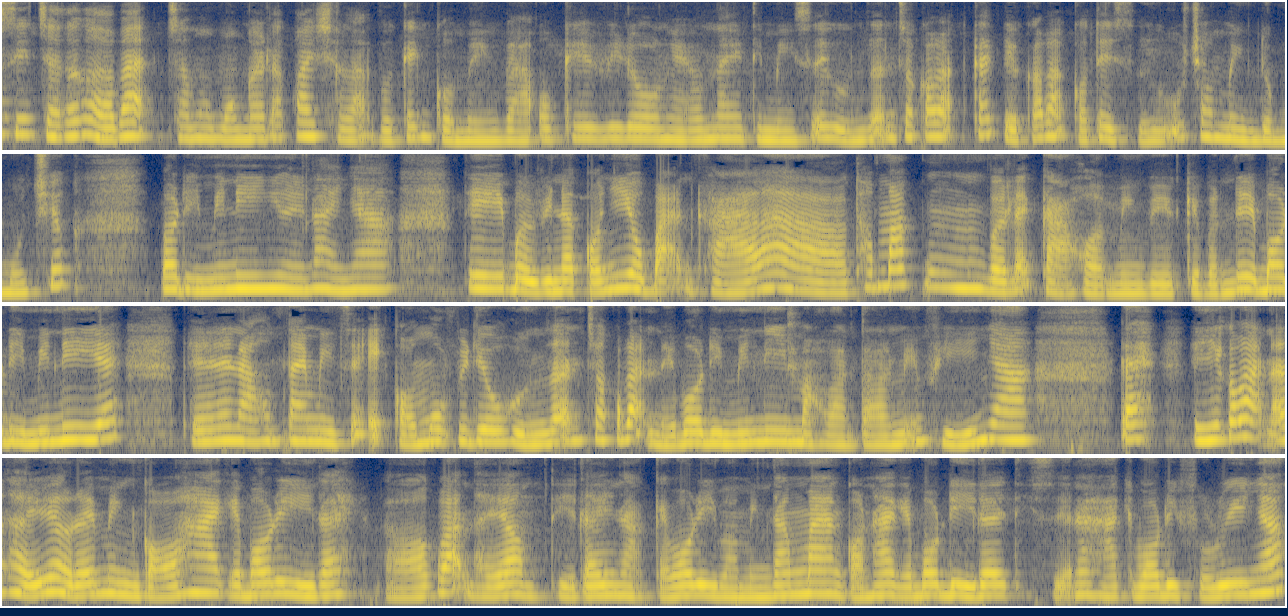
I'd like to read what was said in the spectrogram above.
xin chào tất cả các bạn, chào mừng mọi người đã quay trở lại với kênh của mình. Và ok video ngày hôm nay thì mình sẽ hướng dẫn cho các bạn cách để các bạn có thể sở hữu cho mình được một chiếc body mini như thế này nha. Thì bởi vì là có nhiều bạn khá là thắc mắc với lại cả hỏi mình về cái vấn đề body mini ấy. Thế nên là hôm nay mình sẽ có một video hướng dẫn cho các bạn lấy body mini mà hoàn toàn miễn phí nha. Đây, thì như các bạn đã thấy ở đây mình có hai cái body đây. Đó các bạn thấy không, thì đây là cái body mà mình đang mang còn hai cái body đây thì sẽ là hai cái body free nhá.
